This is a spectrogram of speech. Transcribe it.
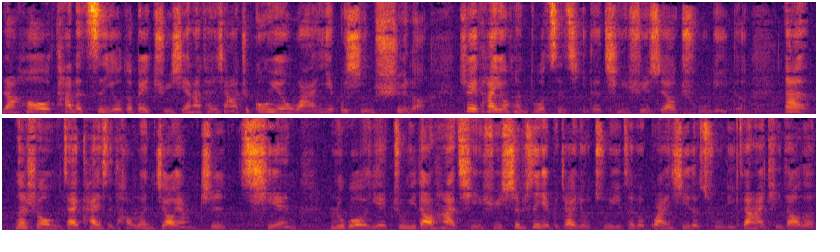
然后他的自由都被局限，他可能想要去公园玩也不行去了，所以他有很多自己的情绪是要处理的。那那时候我们在开始讨论教养之前，如果也注意到他的情绪，是不是也比较有助于这个关系的处理？刚才提到的，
